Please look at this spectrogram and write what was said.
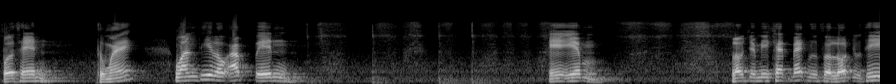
เปอร์เซ็นต์ถูกไหม วันที่เราอัพเป็น AM เราจะมีแคชแบ็กหรือส่วนลดอยู่ที่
